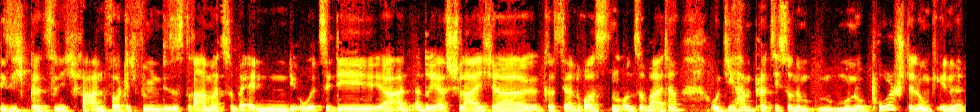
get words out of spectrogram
die sich plötzlich verantwortlich fühlen, dieses Drama zu beenden. Die OECD, ja, Andreas Schleicher, Christian Drosten und so weiter. Und die haben plötzlich so eine Monopolstellung inne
